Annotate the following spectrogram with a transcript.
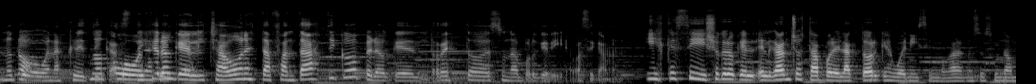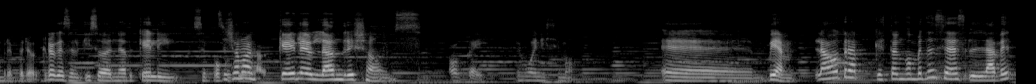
No, tuvo buenas críticas. tuvo buenas Dijeron que el chabón está fantástico, pero que el resto es una porquería, básicamente. Y es que sí, yo creo que el, el gancho está por el actor, que es buenísimo. Ahora no sé su nombre, pero creo que es el que hizo de Ned Kelly hace poco. Se llama la- Caleb Landry Jones. Ok, es buenísimo. Eh, bien, la otra que está en competencia es La Bet,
